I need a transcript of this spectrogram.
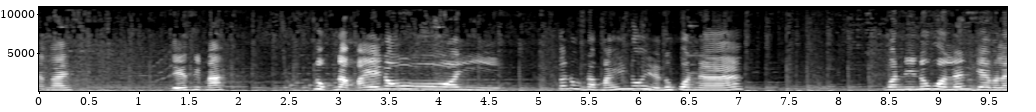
ยังไงเจสิบมาหนุกหนับไปให้หน่อย ก็หนุกหนับมาให้หน่อยนะทุกคนนะ วันนี้ทุกคนเล่นเกมอะไร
